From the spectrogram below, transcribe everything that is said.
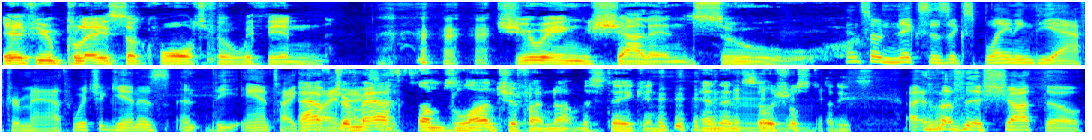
If you place a quarter within, chewing shall ensue. and so Nix is explaining the aftermath, which again is the anti-climax Aftermath comes lunch, if I'm not mistaken, and then social studies. I love this shot though.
